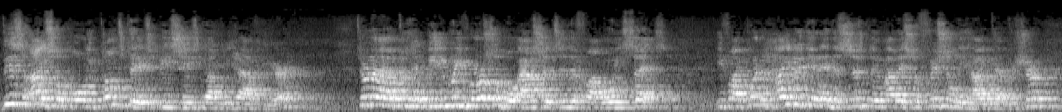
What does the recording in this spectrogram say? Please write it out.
This isopolytungstate species that we have here turn out to be reversible acids in the following sense. If I put hydrogen in the system at a sufficiently high temperature,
